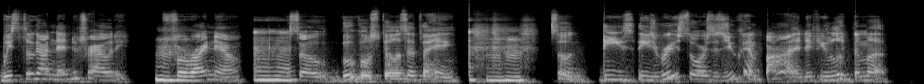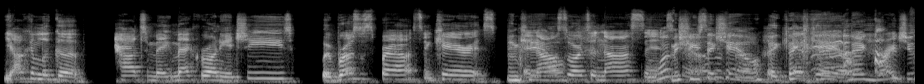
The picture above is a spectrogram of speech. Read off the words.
we still got net neutrality Mhm. for right now, Mhm. so Google still is a thing. Mhm. So these these resources you can find if you look them up. Y'all can look up how to make macaroni and cheese with Brussels sprouts and carrots And and, all sorts of nonsense. What's Make sure you the say other kale. stuff? And- and kale. That you grapefruit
